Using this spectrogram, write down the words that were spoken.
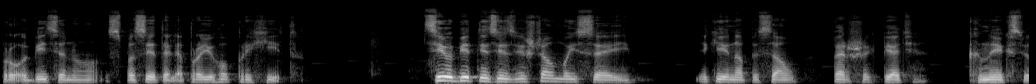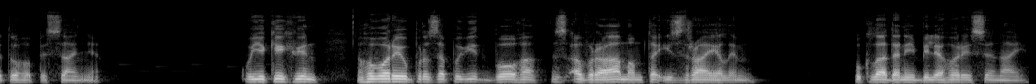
про обіцяного Спасителя, про його прихід. Ці обітниці звіщав Мойсей, який написав перших п'ять книг святого Писання, у яких він говорив про заповіт Бога з Авраамом та Ізраїлем, укладений біля гори Синай.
